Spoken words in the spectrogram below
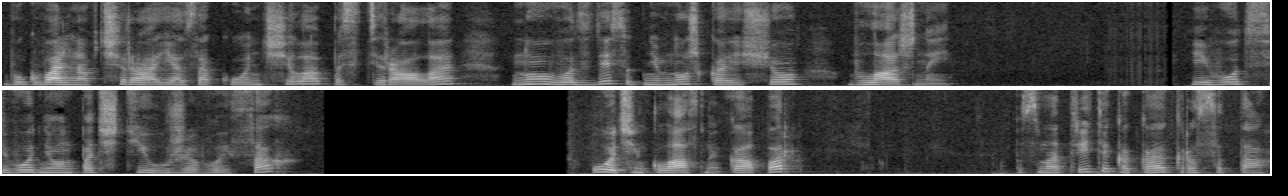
Буквально вчера я закончила, постирала. Но вот здесь вот немножко еще влажный. И вот сегодня он почти уже высох. Очень классный капор. Посмотрите, какая красота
